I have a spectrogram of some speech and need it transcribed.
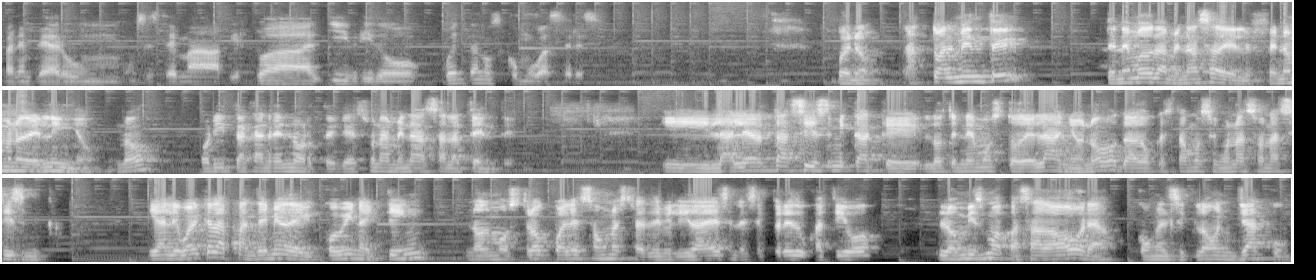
para emplear un, un sistema virtual, híbrido? Cuéntanos cómo va a ser eso. Bueno, actualmente tenemos la amenaza del fenómeno del niño, ¿no? Ahorita acá en el norte, que es una amenaza latente y la alerta sísmica que lo tenemos todo el año, ¿no? Dado que estamos en una zona sísmica. Y al igual que la pandemia del COVID-19 nos mostró cuáles son nuestras debilidades en el sector educativo, lo mismo ha pasado ahora con el ciclón Yaku.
